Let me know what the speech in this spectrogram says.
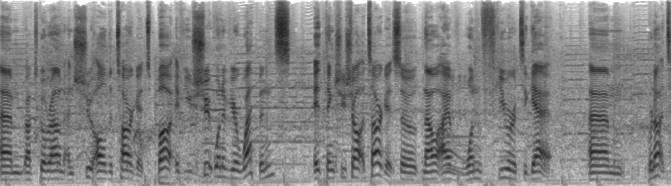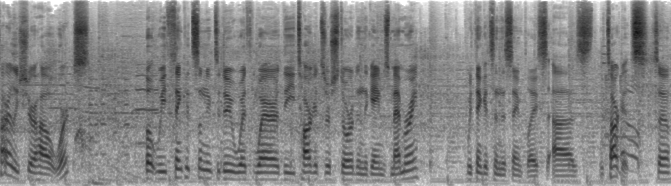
Um, you have to go around and shoot all the targets. But if you shoot one of your weapons, it thinks you shot a target. So now I have one fewer to get. Um, we're not entirely sure how it works, but we think it's something to do with where the targets are stored in the game's memory. We think it's in the same place as the targets. So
